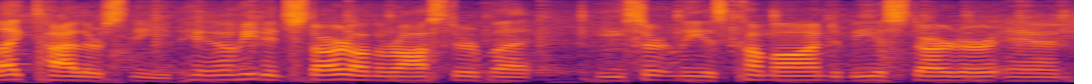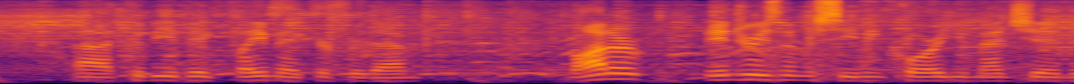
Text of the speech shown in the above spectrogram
like Tyler Snead. You know, he didn't start on the roster, but he certainly has come on to be a starter and uh, could be a big playmaker for them. A lot of injuries in the receiving core. You mentioned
